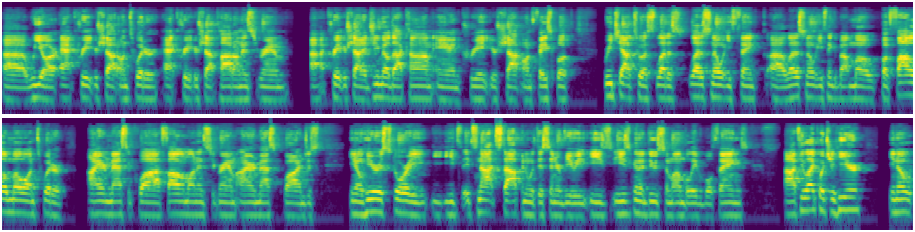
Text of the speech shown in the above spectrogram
uh, we are at Create Your Shot on Twitter, at Create Your Shot Pod on Instagram, uh, create your shot at gmail.com, and create your shot on Facebook reach out to us. Let us let us know what you think. Uh, let us know what you think about Mo. But follow Mo on Twitter, Iron Massaquoi. Follow him on Instagram, Iron Massaquoi, and just you know hear his story. It's not stopping with this interview. He's he's going to do some unbelievable things. Uh, if you like what you hear, you know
